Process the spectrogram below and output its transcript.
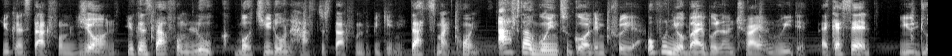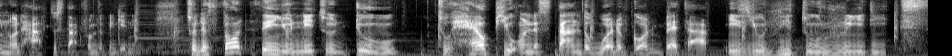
You can start from John. You can start from Luke, but you don't have to start from the beginning. That's my point. After going to God in prayer, open your Bible and try and read it. Like I said, you do not have to start from the beginning. So, the third thing you need to do to help you understand the Word of God better is you need to read it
